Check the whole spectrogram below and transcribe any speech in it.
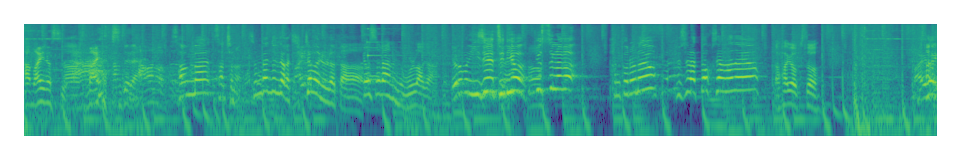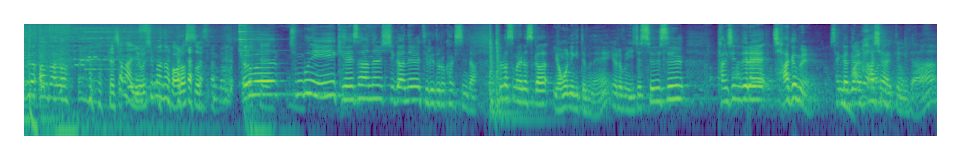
다 마이너스. 마이너스 되네. 3만 4천 원. 순간 전자가 진짜 많이 올랐다. 껴쓰라는 올라가. 여러분 이제 드디어 큐슬라가 한 건 하나요? 주스라 떡상 하나요? 나 화가 없어. 마이너스 3만 원. 괜찮아, 50만 원 벌었어. 여러분 충분히 계산할 시간을 드리도록 하겠습니다. 플러스 마이너스가 0원이기 때문에 여러분 이제 슬슬 당신들의 자금을 생각을 하셔야 할 때입니다.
